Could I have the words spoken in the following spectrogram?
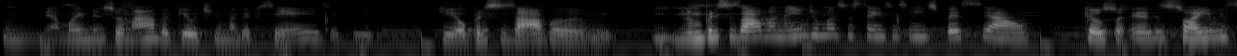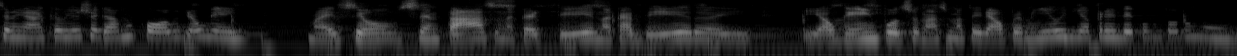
minha mãe mencionava que eu tinha uma deficiência, que que eu precisava, não precisava nem de uma assistência assim especial, que eu, eles só iam estranhar que eu ia chegar no colo de alguém. Mas se eu sentasse na carteira, na cadeira e, e alguém posicionasse material para mim, eu iria aprender como todo mundo.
